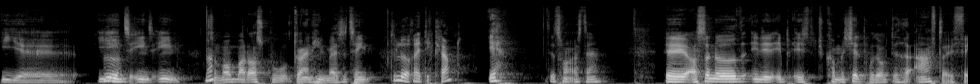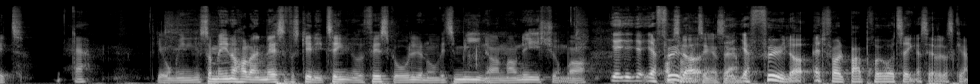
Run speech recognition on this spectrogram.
i, øh, i Lyder- en til en til en, som åbenbart også kunne gøre en hel masse ting. Det lyder rigtig klamt. Det tror jeg også, det er. Øh, og så noget, et, et, et kommersielt produkt, der hedder After Effect. Ja. Giver jo mening. Som indeholder en masse forskellige ting. Noget fiskeolie, nogle vitaminer, magnesium og... Jeg, jeg, jeg, jeg, sådan nogle ting, føler, jeg jeg, føler, at folk bare prøver ting og ser, hvad der sker.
